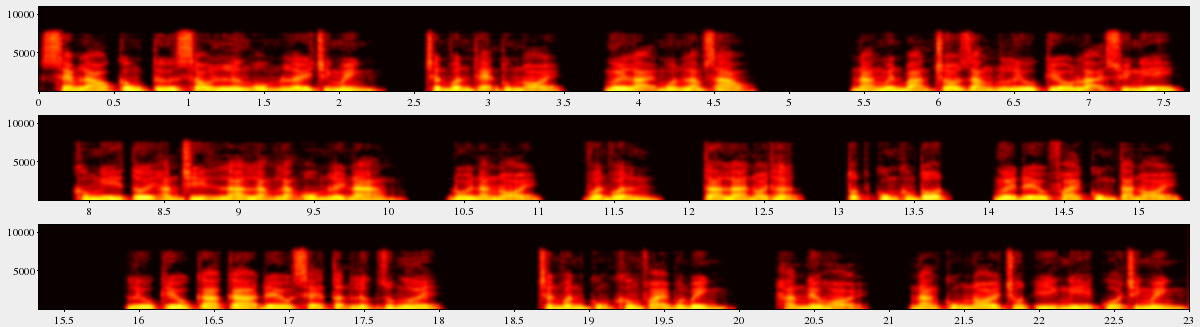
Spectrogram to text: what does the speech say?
xem lão công từ sau lưng ôm lấy chính mình, Trần Vân thẹn thùng nói, ngươi lại muốn làm sao? Nàng nguyên bản cho rằng Lưu Kiều lại suy nghĩ, không nghĩ tới hắn chỉ là lẳng lặng ôm lấy nàng, đối nàng nói, vân vân, ta là nói thật, tốt cùng không tốt, ngươi đều phải cùng ta nói. Lưu Kiều ca ca đều sẽ tận lực giúp ngươi. Trần Vân cũng không phải buồn bình, hắn nếu hỏi, nàng cũng nói chút ý nghĩ của chính mình,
